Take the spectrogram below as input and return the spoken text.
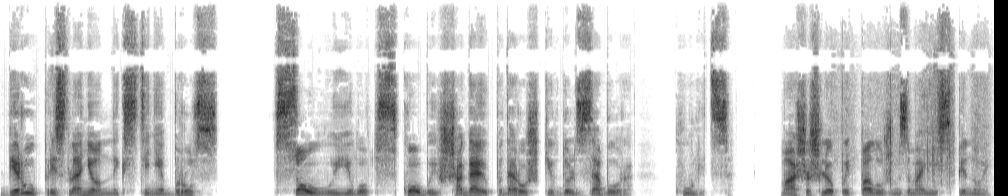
беру прислоненный к стене брус, всовываю его в скобы и шагаю по дорожке вдоль забора к улице. Маша шлепает по лужам за моей спиной.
